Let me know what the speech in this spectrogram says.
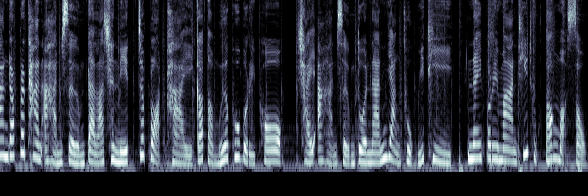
การรับประทานอาหารเสริมแต่ละชนิดจะปลอดภัยก็ต่อเมื่อผู้บริโภค ใช้อาหารเสริมตัวนั้นอย่างถูกวิธี ในปริมาณที่ถูกต้องเหมาะสม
